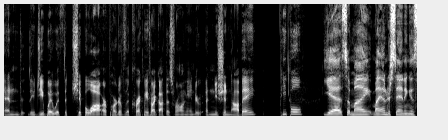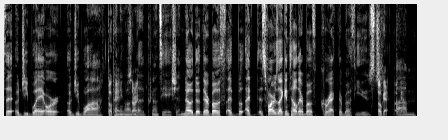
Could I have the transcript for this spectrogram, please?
and the Ojibwe with the Chippewa are part of the. Correct me if I got this wrong, Andrew. Anishinaabe people. Yeah, so my my understanding is that Ojibwe or Ojibwa, Okay, depending on the pronunciation. No, they're both. I, I, as far as I can tell, they're both correct. They're both used. Okay, okay. Um,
